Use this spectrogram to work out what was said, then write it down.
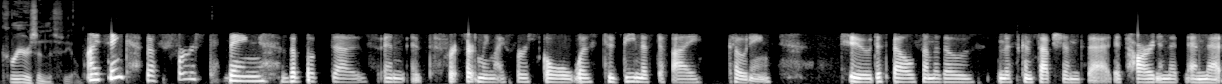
careers in this field? I think the first thing the book does, and it's certainly my first goal, was to demystify coding, to dispel some of those misconceptions that it's hard and that and that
